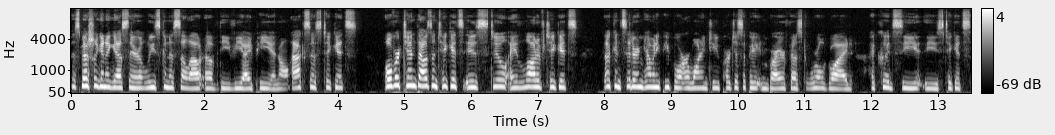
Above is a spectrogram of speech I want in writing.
Especially gonna guess they're at least gonna sell out of the VIP and all access tickets. Over 10,000 tickets is still a lot of tickets, but considering how many people are wanting to participate in Breyerfest worldwide, I could see these tickets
